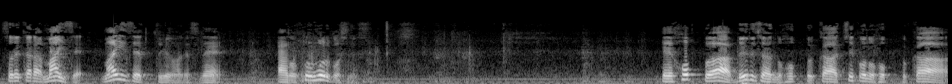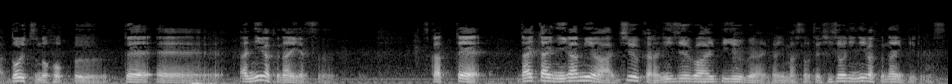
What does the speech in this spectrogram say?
それからマイゼ。マイゼというのはですね、あの、トウモロコシです。え、ホップはベルジャンのホップか、チェコのホップか、ドイツのホップで、えー、あ苦くないやつ使って、だいたい苦味は10から 25IBU ぐらいになりますので、非常に苦くないビールです。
